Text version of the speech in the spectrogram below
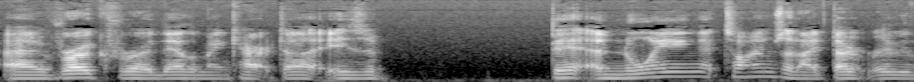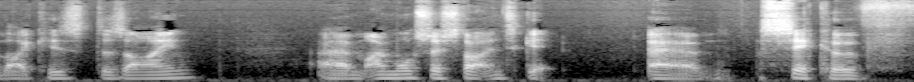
Uh, Rokuro, the other main character, is a bit annoying at times, and I don't really like his design. Um, I'm also starting to get um, sick of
